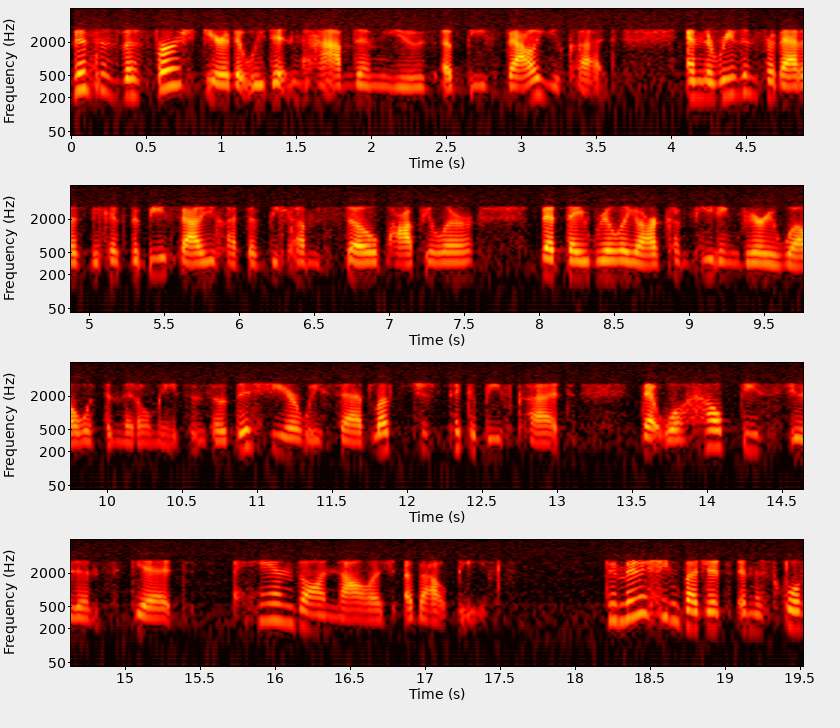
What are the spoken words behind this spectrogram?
This is the first year that we didn't have them use a beef value cut. And the reason for that is because the beef value cuts have become so popular that they really are competing very well with the middle meats. And so this year we said, let's just pick a beef cut that will help these students get hands on knowledge about beef. Diminishing budgets in the school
